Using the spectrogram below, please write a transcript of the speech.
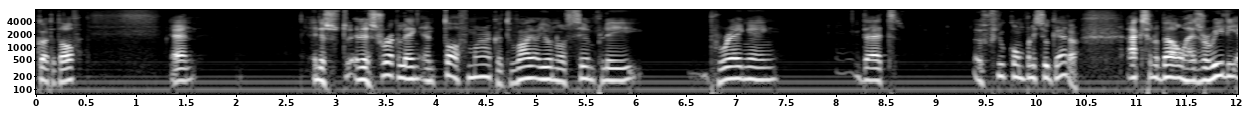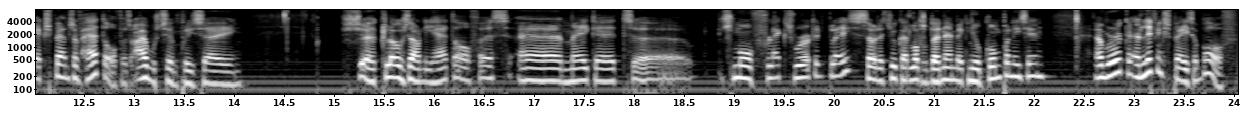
cut it off. And in a, in a struggling and tough market, why are you not simply bringing that a few companies together? AkzoNobel has a really expensive head office. I would simply say uh, close down the head office and make it uh, small flex working place so that you get a lot of dynamic new companies in and work and living space above.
